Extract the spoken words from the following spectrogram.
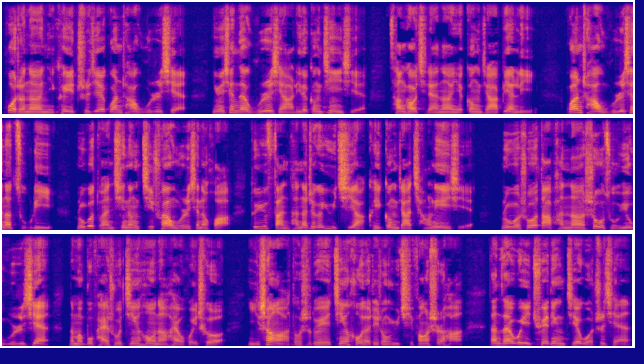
或者呢，你可以直接观察五日线，因为现在五日线啊离得更近一些，参考起来呢也更加便利。观察五日线的阻力，如果短期能击穿五日线的话，对于反弹的这个预期啊，可以更加强烈一些。如果说大盘呢受阻于五日线，那么不排除今后呢还有回撤。以上啊都是对今后的这种预期方式哈，但在未确定结果之前，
